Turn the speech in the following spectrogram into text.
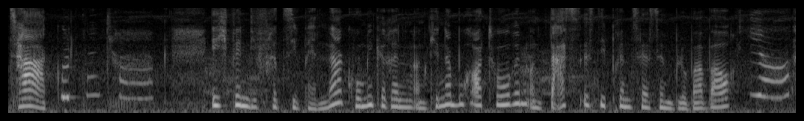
Tag. Guten Tag. Ich bin die Fritzi Bender, Komikerin und Kinderbuchautorin und das ist die Prinzessin Blubberbauch. Ja,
